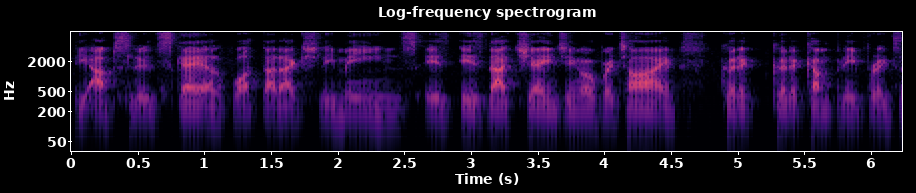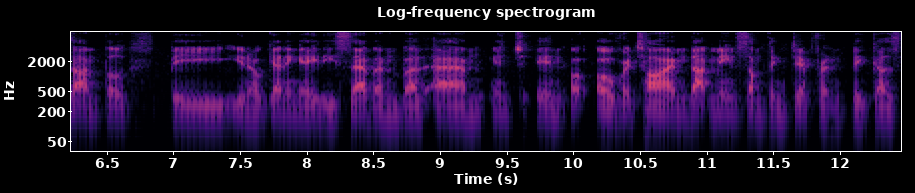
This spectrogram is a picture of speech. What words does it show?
the absolute scale what that actually means? Is is that changing over time? Could a could a company for example be you know getting 87 but um in in over time that means something different because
